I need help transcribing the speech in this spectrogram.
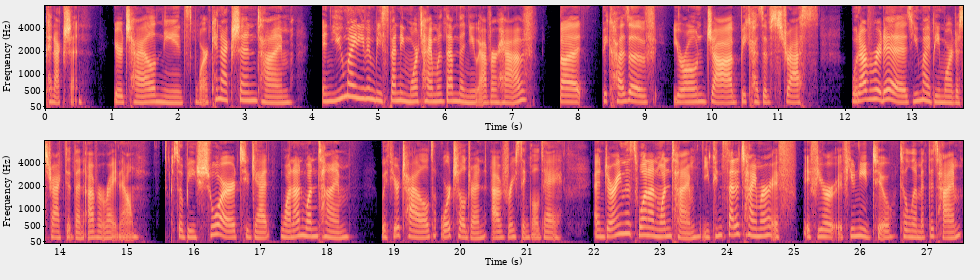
connection. Your child needs more connection time and you might even be spending more time with them than you ever have. But because of your own job, because of stress, whatever it is, you might be more distracted than ever right now. So be sure to get one on one time with your child or children every single day. And during this one-on-one time, you can set a timer if if you're if you need to to limit the time.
